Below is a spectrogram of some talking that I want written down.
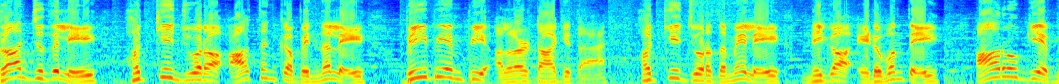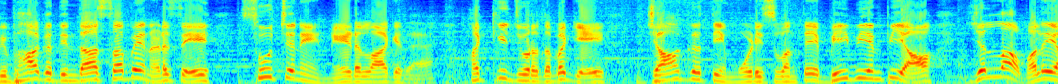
ರಾಜ್ಯದಲ್ಲಿ ಹಕ್ಕಿ ಜ್ವರ ಆತಂಕ ಬೆನ್ನಲ್ಲೇ ಬಿಬಿಎಂಪಿ ಅಲರ್ಟ್ ಆಗಿದೆ. ಹಕ್ಕಿ ಜ್ವರದ ಮೇಲೆ ನಿಗಾ ಇಡುವಂತೆ ಆರೋಗ್ಯ ವಿಭಾಗದಿಂದ ಸಭೆ ನಡೆಸಿ ಸೂಚನೆ ನೀಡಲಾಗಿದೆ. ಹಕ್ಕಿ ಜ್ವರದ ಬಗ್ಗೆ ಜಾಗೃತಿ ಮೂಡಿಸುವಂತೆ ಬಿಬಿಎಂಪಿಯ ಎಲ್ಲ ವಲಯ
